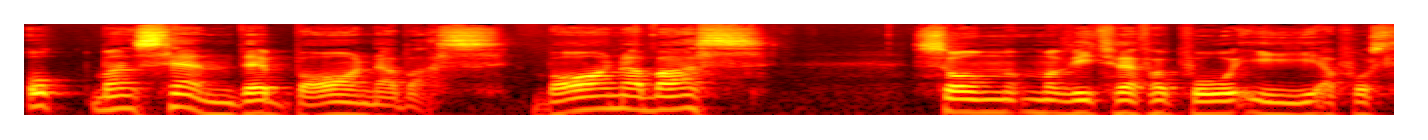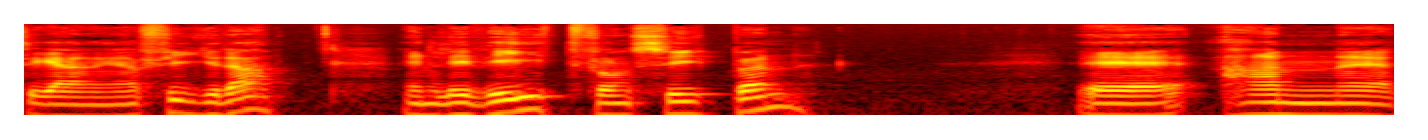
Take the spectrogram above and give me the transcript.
Och man sände Barnabas. Barnabas som vi träffar på i Apostlagärningarna 4. En levit från Cypern. Eh, han eh,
